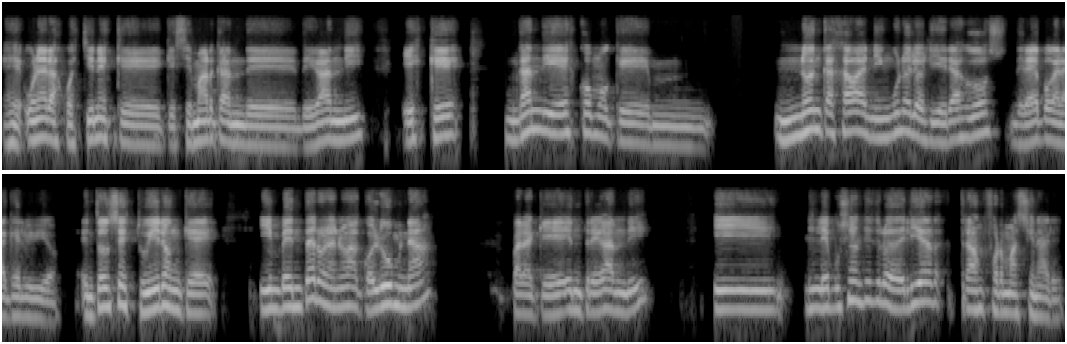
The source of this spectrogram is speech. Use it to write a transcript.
eh, una de las cuestiones que, se marcan de, Gandhi es que Gandhi es como que mm, no encajaba en ninguno de los liderazgos de la época en la que él vivió. Entonces tuvieron que inventar una nueva columna para que entre Gandhi y le pusieron el título de líder transformacional.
